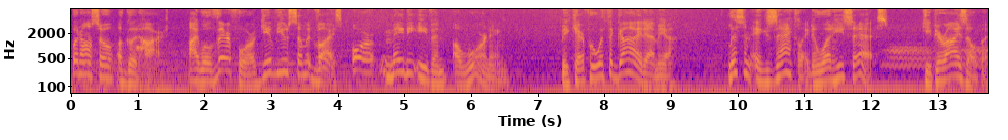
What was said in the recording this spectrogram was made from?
but also a good heart. I will therefore give you some advice, or maybe even a warning. Be careful with the guide, Emiya. Listen exactly to what he says. Keep your eyes open.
